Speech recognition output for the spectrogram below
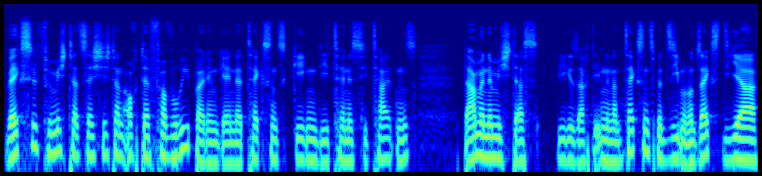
wechselt für mich tatsächlich dann auch der Favorit bei dem Game der Texans gegen die Tennessee Titans. Da haben wir nämlich das, wie gesagt, eben genannten Texans mit 7 und 6, die ja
